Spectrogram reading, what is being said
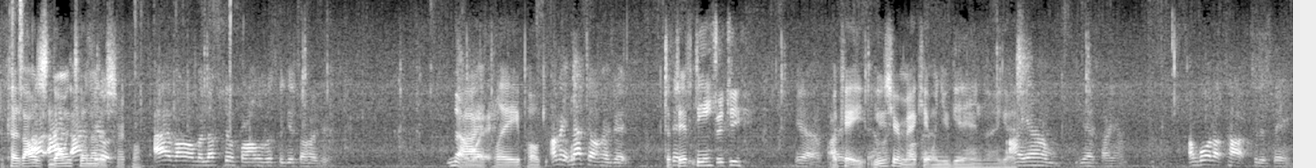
Because I was I- I- going I to another should- circle. I have um enough shield for all of us to get to 100. No I way. play poke I mean, not to 100. to 50. 50. Fifty. Yeah. Okay, use your 100, med kit when you get in, I guess. I am. Yes, I am. I'm going up top to this thing.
